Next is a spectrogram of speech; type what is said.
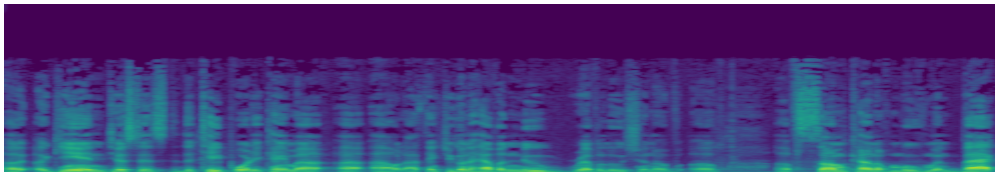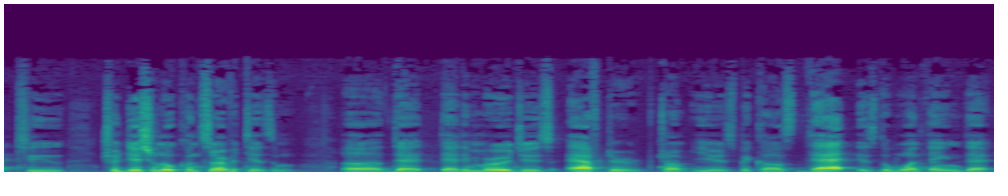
uh, again, just as the Tea Party came out, out I think you're going to have a new revolution of, of, of some kind of movement back to traditional conservatism uh, that that emerges after Trump years, because that is the one thing that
